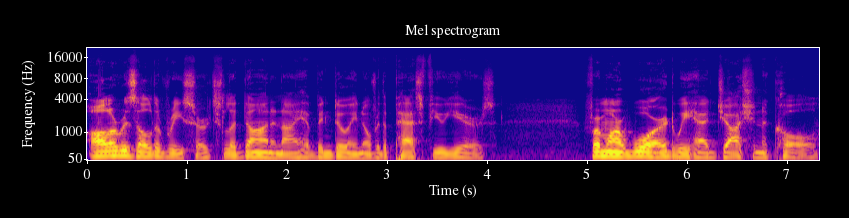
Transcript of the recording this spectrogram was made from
all a result of research LaDon and I have been doing over the past few years. From our ward, we had Josh and Nicole,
